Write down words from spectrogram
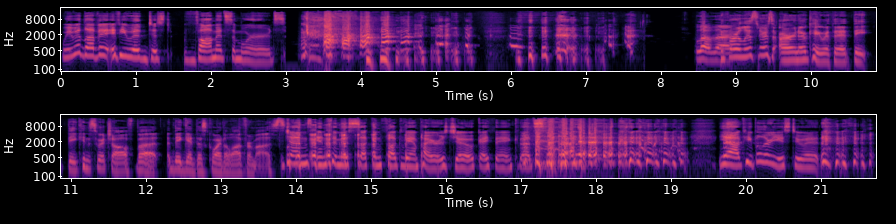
We would love it if you would just vomit some words. love that. If our listeners aren't okay with it, they they can switch off, but they get this quite a lot from us. Jen's infamous suck and fuck vampires joke, I think. That's Yeah, people are used to it.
